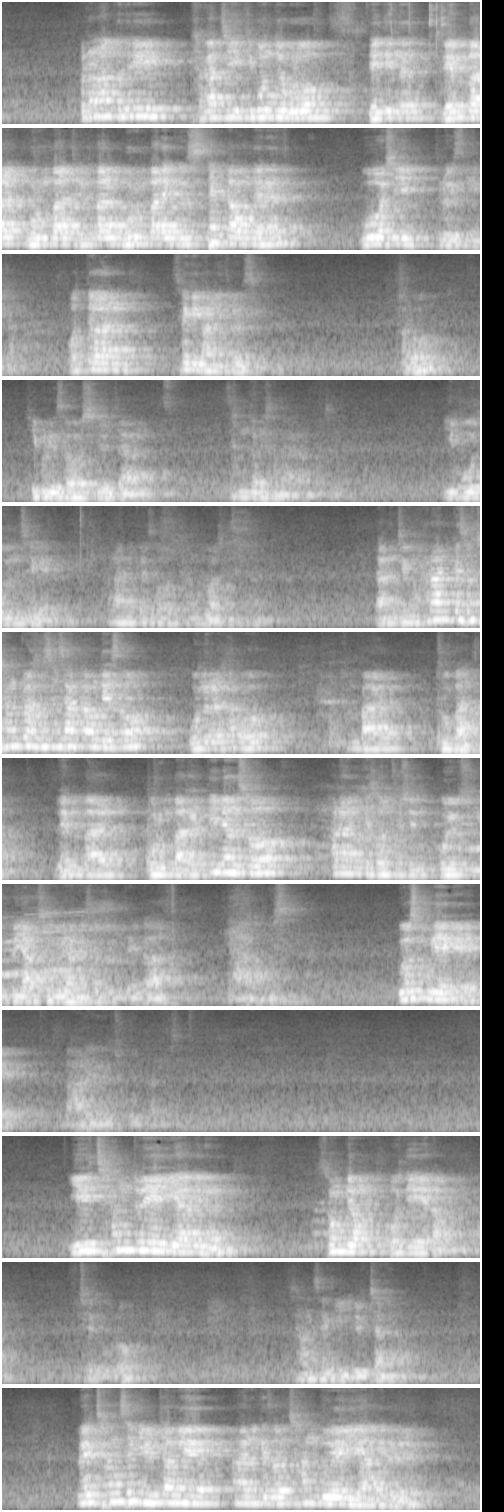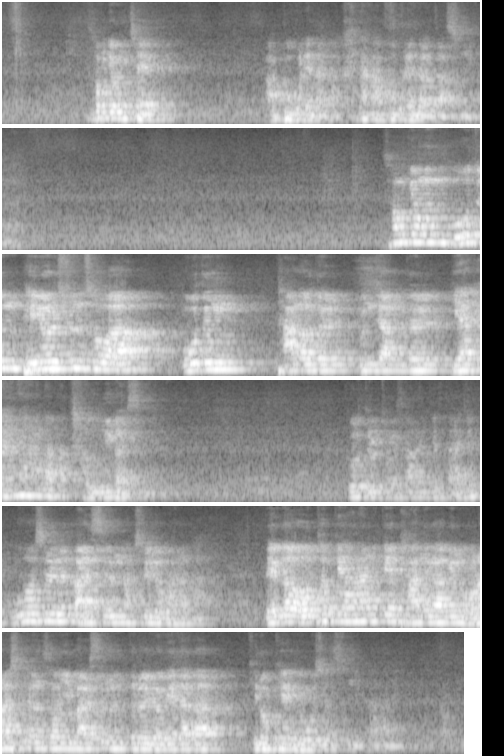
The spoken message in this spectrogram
그러나 그들이 다 같이 기본적으로 내딛는 왼발, 오른발, 왼발, 오른발의 그 스텝 가운데는 무엇이 들어있습니까? 어떠한 세계관이 들어있습니까? 바로 히브리서 11장 3절에서 말하는 것처럼 이 모든 세계는 하나님께서 창조하신 세상입니다. 나는 지금 하나님께서 창조하신 세상 가운데서 오늘 하루 한 발, 두 발, 왼발, 오른발을 뛰면서 하나님께서 주신 보여주신 그 약속을 향해서 지금 내가 나아가고 있습니다. 그것을 우리에게 말해주고 있다는 것입니다. 이 창조의 이야기는 성경 어디에 나옵니까? 구체적으로 창세기 1장에 나옵니다. 왜 창세기 1장에 하나님께서 창조의 이야기를 성경책 앞부분에다가 가장 앞부분에다가 놨습니까? 성경은 모든 배열 순서와 모든 단어들, 문장들, 이야기 하나하나가 다 의미가 있습니다. 그것들을 통해서 하나님께서 나에게 무엇을 말씀하시려고 하는가? 내가 어떻게 하나님께 반응하기를 원하시면서 이 말씀들을 여기에다가 기록해 놓으셨습니까?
